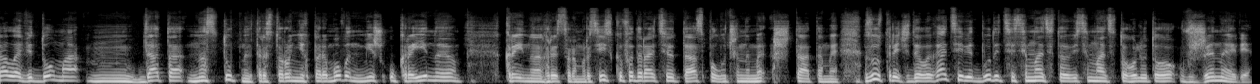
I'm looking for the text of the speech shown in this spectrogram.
стала відома дата наступних тристоронніх перемовин між Україною, країною агресором Російською Федерацією та Сполученими Штатами. Зустріч делегацій відбудеться 17-18 лютого в Женеві.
